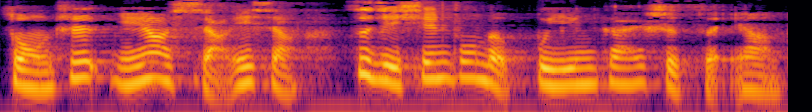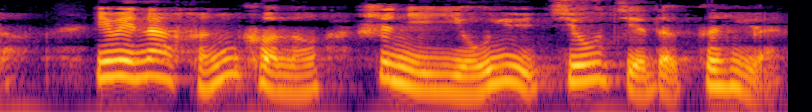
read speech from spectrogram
总之，您要想一想自己心中的不应该是怎样的，因为那很可能是你犹豫纠结的根源。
